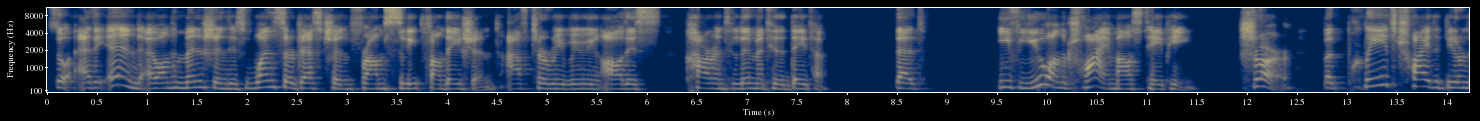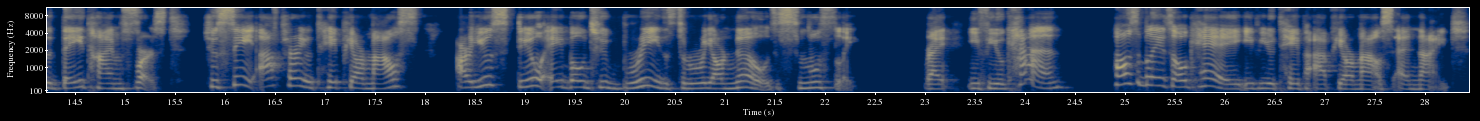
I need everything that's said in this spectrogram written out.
So at the end, I want to mention this one suggestion from Sleep Foundation after reviewing all this current limited data that if you want to try mouth taping, sure, but please try it during the daytime first to see after you tape your mouth are you still able to breathe through your nose smoothly? Right? If you can, possibly it's okay if you tape up your mouth at night.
